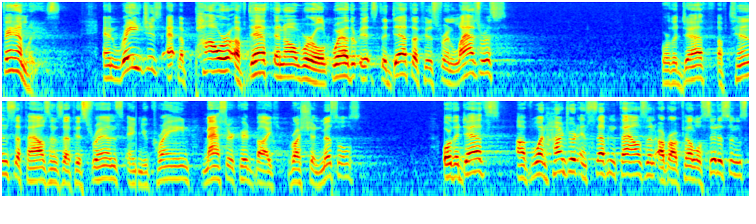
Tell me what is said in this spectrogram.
families and rages at the power of death in our world, whether it's the death of his friend Lazarus or the death of tens of thousands of his friends in Ukraine massacred by Russian missiles, or the deaths of 107,000 of our fellow citizens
